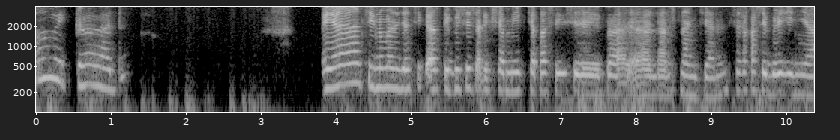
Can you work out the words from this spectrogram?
oh my God. Ayan, sino man dyan, si RTBC, si Alexia Mick, tsaka si, si Bra, uh, Lance nandyan. Tsaka si Virginia,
